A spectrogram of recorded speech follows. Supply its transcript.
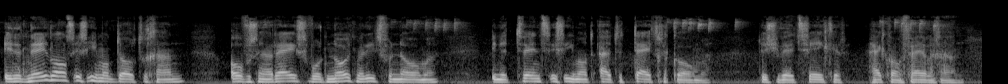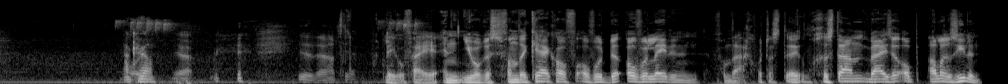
In het Nederlands is iemand doodgegaan. Over zijn reis wordt nooit meer iets vernomen. In het Twents is iemand uit de tijd gekomen. Dus je weet zeker, hij kwam veilig aan. Dank u wel. Ja, inderdaad. Ja. Leo Feijen en Joris van der Kerkhof over de overledenen. Vandaag wordt er stil gestaan bij ze op Allerzielen.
